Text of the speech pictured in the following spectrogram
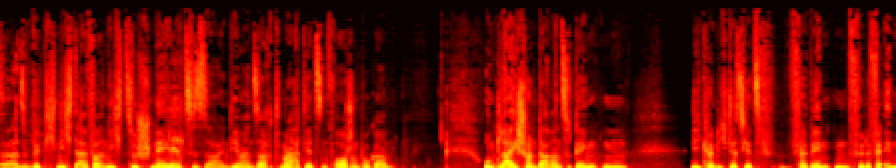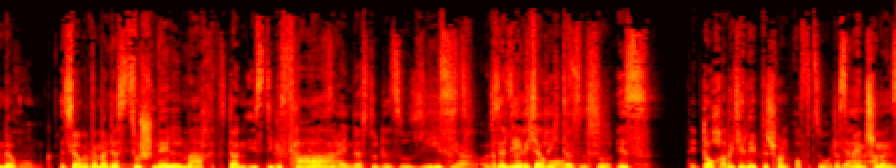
Also nicht. wirklich nicht einfach nicht zu schnell zu sein, indem man sagt, man hat jetzt ein Forschungsprogramm und gleich schon daran zu denken, wie könnte ich das jetzt verwenden für eine Veränderung. Also ich glaube, wenn man das zu schnell macht, dann ist die das kann Gefahr. ja sein, dass du das so siehst. Ja, und das aber erlebe heißt ich ja auch nicht, oft. dass es so ist. Äh, Doch, aber ich erlebe das schon oft so, dass ja, Menschen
